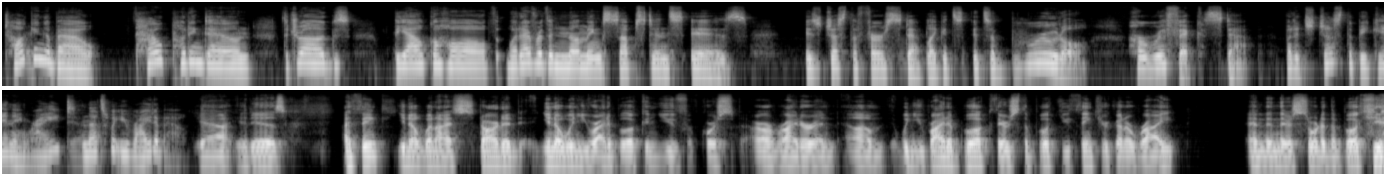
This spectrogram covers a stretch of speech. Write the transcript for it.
talking about how putting down the drugs, the alcohol, whatever the numbing substance is, is just the first step. Like it's it's a brutal, horrific step, but it's just the beginning, right? Yeah. And that's what you write about. Yeah, it is. I think you know when I started, you know, when you write a book, and you've of course are a writer, and um, when you write a book, there's the book you think you're going to write, and then there's sort of the book you,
